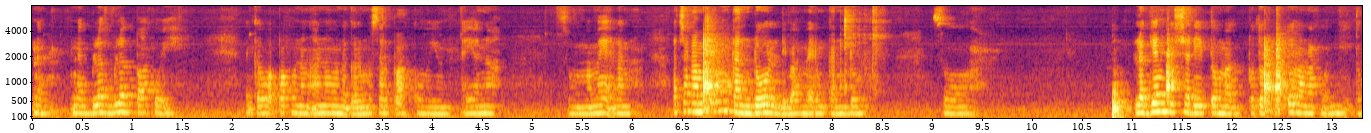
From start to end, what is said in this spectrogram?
nag, nag-vlog-vlog pa ako eh. Naggawa pa ako ng ano, nag-almusal pa ako yun. Ayan na. So mamaya lang. At saka mayroong kandol, di ba? Mayroong kandol. So, lagyan ko siya dito. Magputol-putol lang ako nito.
